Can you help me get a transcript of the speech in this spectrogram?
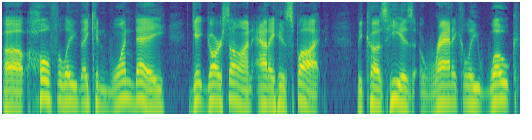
Uh, hopefully, they can one day get Gascon out of his spot because he is radically woke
